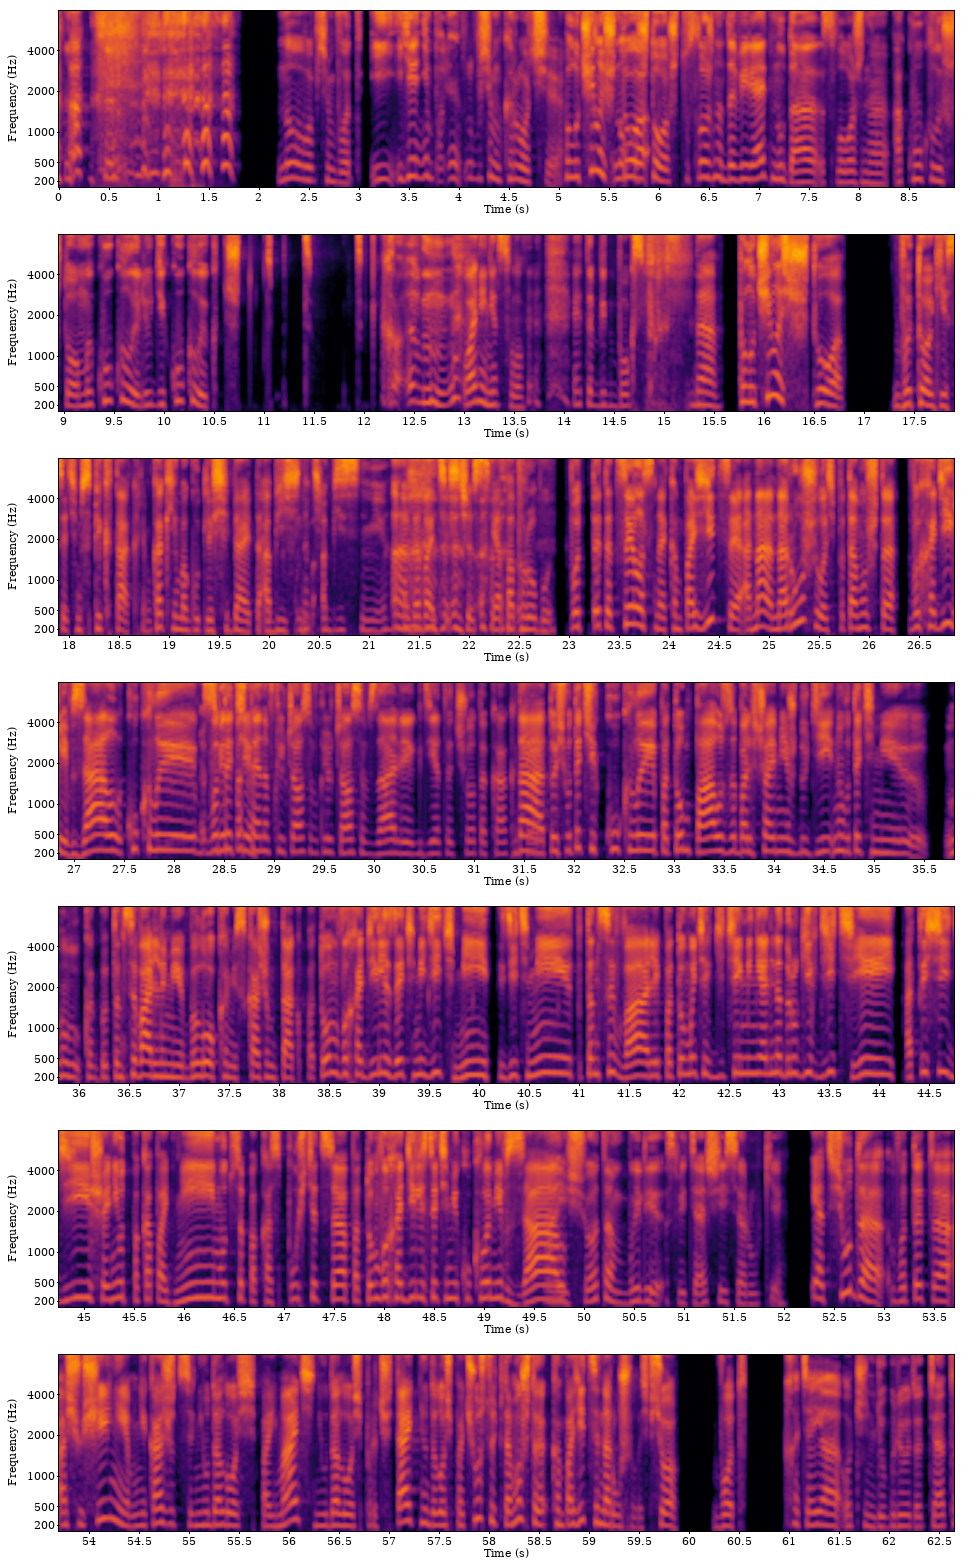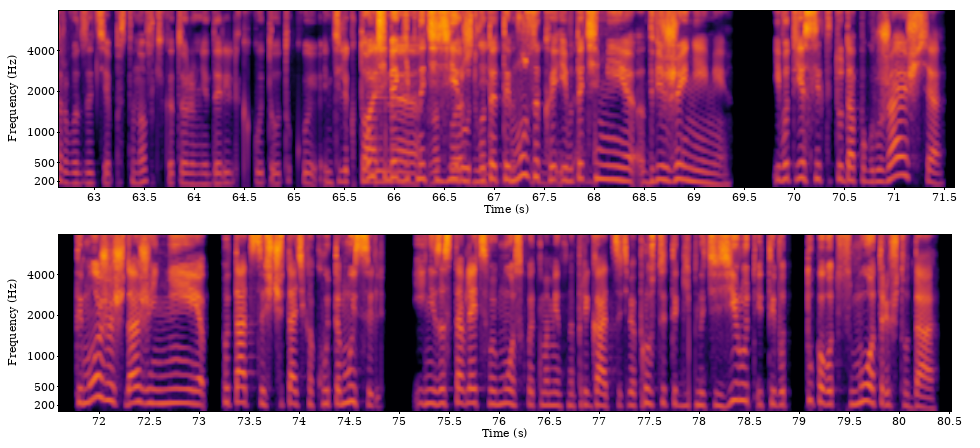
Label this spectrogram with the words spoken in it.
Ну, в общем, вот. И я не... В общем, короче... Получилось, Ну, что... что, что сложно доверять? Ну да, сложно. А куклы что? Мы куклы, люди куклы. К- ш- М, У Ани нет слов. Это битбокс просто. Да. Получилось, что в итоге с этим спектаклем, как я могу для себя это объяснить? Объясни. А, давайте сейчас я попробую. Вот эта целостная композиция, она нарушилась, потому что выходили в зал, куклы, Свет вот эти... постоянно включался, выключался в зале, где-то что-то как Да, то есть вот эти куклы, потом пауза большая между, де- ну, вот этими, э, ну, как бы танцевальными блоками, скажем так. Потом выходили за этими детьми, с детьми танцевали, потом этих детей меняли на других детей, а ты сидишь, они вот пока поднимутся, пока спустятся, потом выходили с этими куклами в А зал. еще там были светящиеся руки. И отсюда вот это ощущение, мне кажется, не удалось поймать, не удалось прочитать, не удалось почувствовать, потому что композиция нарушилась. Все. Вот. Хотя я очень люблю этот театр вот за те постановки, которые мне дарили какую-то вот такую Он интеллектуальную тебя гипнотизирует вот этой музыкой и вот этими движениями. И вот если ты туда погружаешься, ты можешь даже не пытаться считать какую-то мысль и не заставлять свой мозг в этот момент напрягаться. Тебя просто это гипнотизирует, и ты вот тупо вот смотришь туда.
